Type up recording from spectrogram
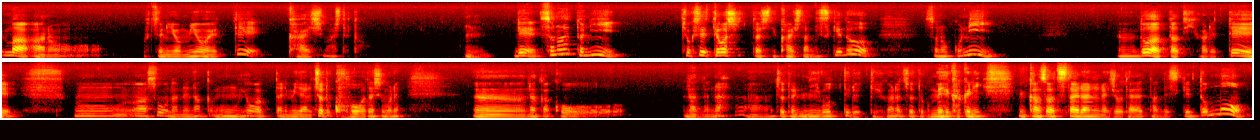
まああの普通に読み終えて返しましたと。うん、でその後に直接手渡して返したんですけどその子に「うん、どうだった?」って聞かれて「うんあそうだねなんかうんよかったね」みたいなちょっとこう私もねうんなんかこうなんだなちょっと濁ってるっていうかなちょっと明確に感想は伝えられない状態だったんですけども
